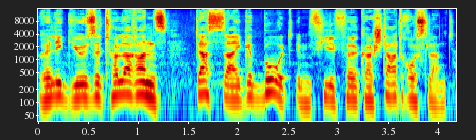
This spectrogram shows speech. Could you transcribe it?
Religiöse Toleranz, das sei Gebot im Vielvölkerstaat Russland.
